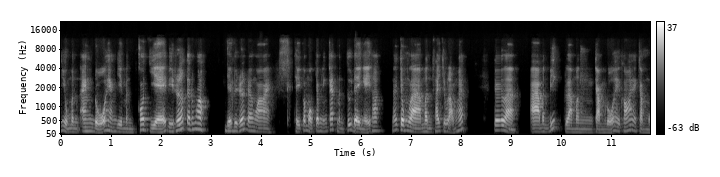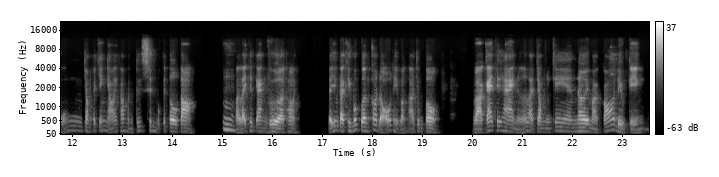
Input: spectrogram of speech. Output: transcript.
ví dụ mình ăn đũa hay ăn gì mình có dễ bị rớt đó đúng không dễ dạ. bị rớt ra ngoài thì có một trong những cách mình cứ đề nghị thôi nói chung là mình phải chủ động hết tức là ừ. à mình biết là mình cầm đũa hay khó hay cầm muỗng trong cái chén nhỏ hay khó mình cứ xin một cái tô to ừ. và lấy thức ăn vừa thôi để chúng ta khi múc lên có đổ thì vẫn ở trong tô và cái thứ hai nữa là trong những cái nơi mà có điều kiện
